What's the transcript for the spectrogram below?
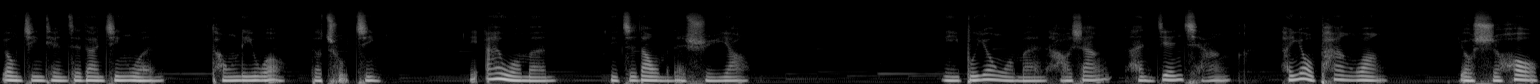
用今天这段经文同理我的处境。你爱我们，你知道我们的需要。你不用我们好像很坚强、很有盼望。有时候，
